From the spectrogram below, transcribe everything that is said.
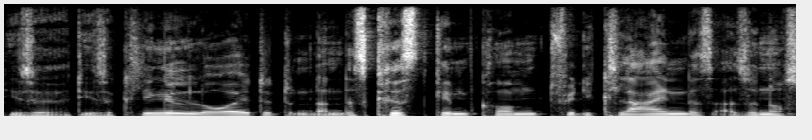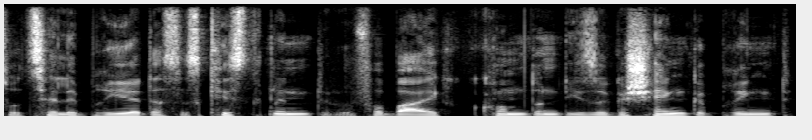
diese, diese Klingel läutet und dann das Christkind kommt für die Kleinen, das also noch so zelebriert, dass das Christkind vorbeikommt und diese Geschenke bringt.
